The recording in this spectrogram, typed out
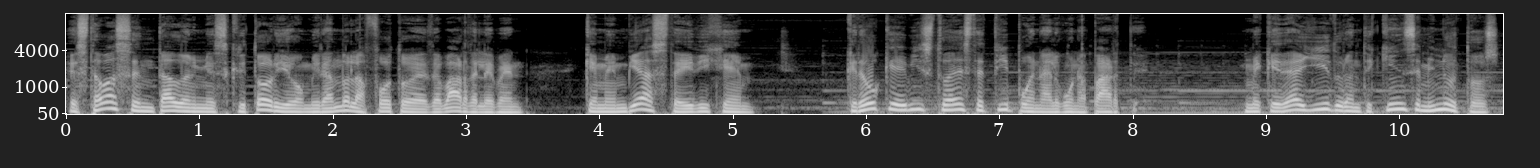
Estaba sentado en mi escritorio mirando la foto de The Bardeleven que me enviaste y dije, creo que he visto a este tipo en alguna parte. Me quedé allí durante 15 minutos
